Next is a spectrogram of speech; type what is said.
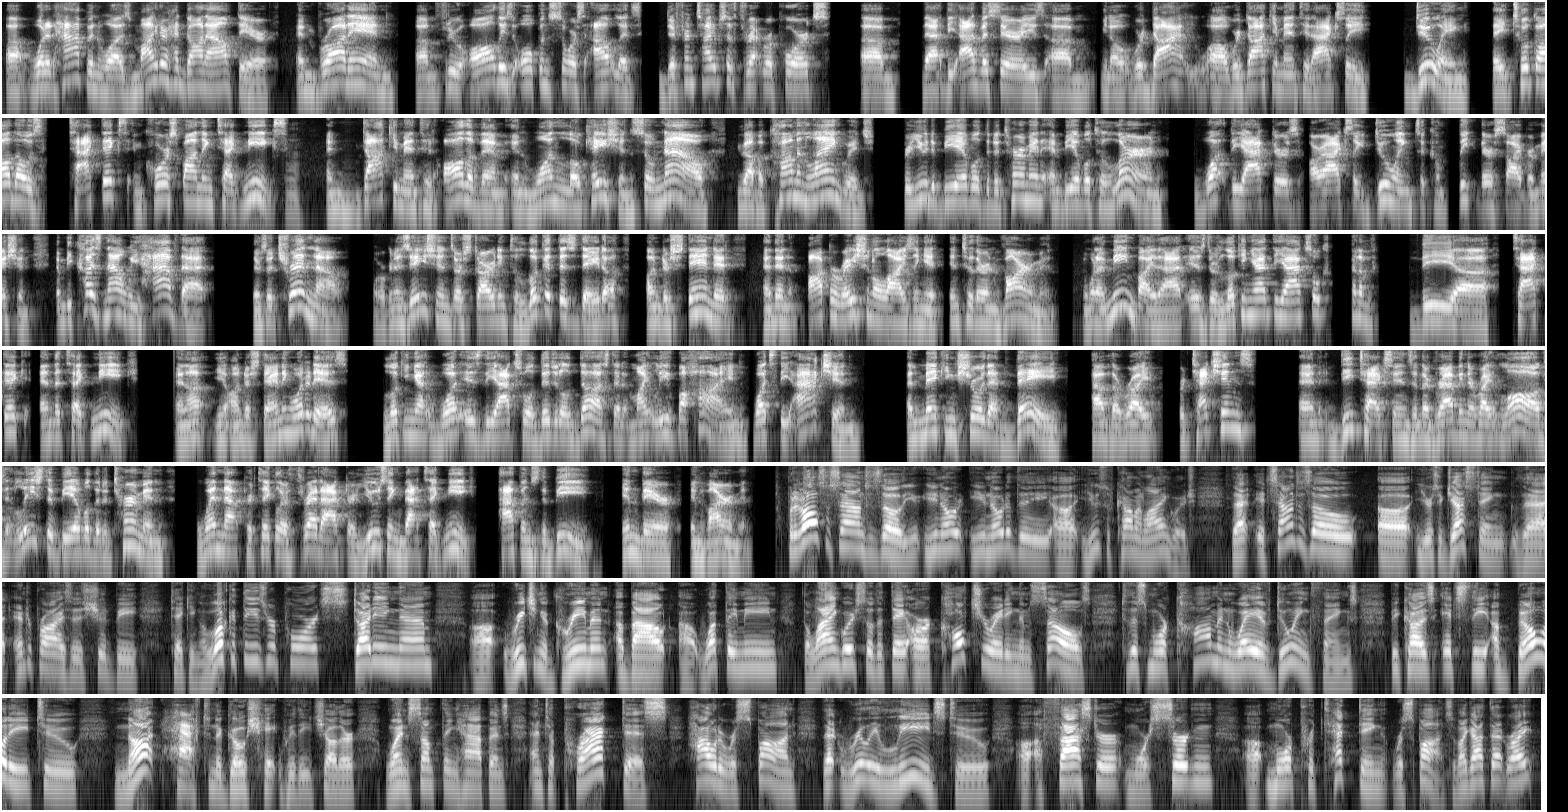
Uh, what had happened was MITRE had gone out there and brought in um, through all these open source outlets different types of threat reports um, that the adversaries, um, you know, were uh, were documented actually doing. They took all those tactics and corresponding techniques mm. and documented all of them in one location. So now you have a common language for you to be able to determine and be able to learn what the actors are actually doing to complete their cyber mission. And because now we have that, there's a trend now. Organizations are starting to look at this data, understand it, and then operationalizing it into their environment. And what I mean by that is they're looking at the actual kind of the uh, tactic and the technique and uh, you know understanding what it is looking at what is the actual digital dust that it might leave behind what's the action and making sure that they have the right protections and detections and they're grabbing the right logs at least to be able to determine when that particular threat actor using that technique happens to be in their environment. But it also sounds as though, you, you, know, you noted the uh, use of common language, that it sounds as though uh, you're suggesting that enterprises should be taking a look at these reports, studying them, uh, reaching agreement about uh, what they mean, the language, so that they are acculturating themselves to this more common way of doing things, because it's the ability to not have to negotiate with each other when something happens and to practice how to respond that really leads to uh, a faster, more certain, uh, more protecting response. Have I got that right?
